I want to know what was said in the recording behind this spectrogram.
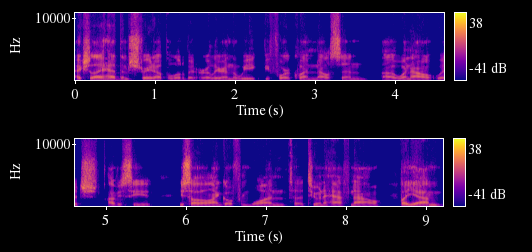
Actually, I had them straight up a little bit earlier in the week before Quenton Nelson uh, went out, which obviously you saw the line go from one to two and a half now. But yeah, I'm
